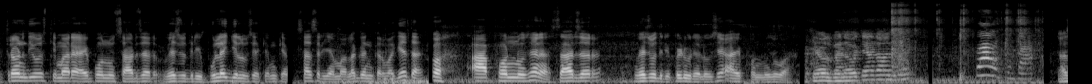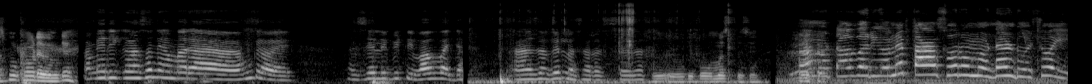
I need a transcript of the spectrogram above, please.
ત્રણ દિવસથી મારે આઈફોનનું ચાર્જર વેજોદરી ભૂલાઈ ગયેલું છે કેમ કે સાસરિયામાં લગ્ન કરવા ગયા હતા. આ ફોનનું છે ને ચાર્જર વેજોદરી પડ્યું રહેલું છે આઈફોનનું જોવા. કેવલ ભાઈ હવે ક્યાં જવાનું છે? આજ શું એમ કે? અમેરિકા છે ને અમારા શું કહેવાય સેલિબ્રિટી વાવવા જાય આ જો કેટલો સરસ છે એ બહુ મસ્ત છે. નાનો ટાવરિયો ને પાંચ નો દંડો છોઈ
